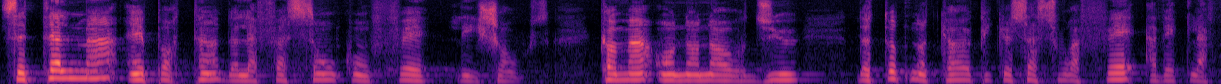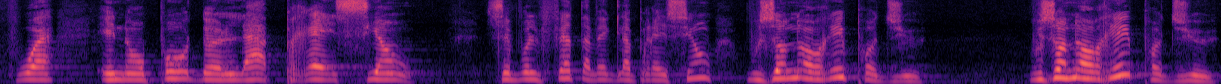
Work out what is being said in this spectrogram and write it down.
C'est tellement important de la façon qu'on fait les choses comment on honore Dieu de tout notre cœur, puis que ça soit fait avec la foi et non pas de la pression. Si vous le faites avec la pression, vous honorez pas Dieu. Vous honorez pas Dieu.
